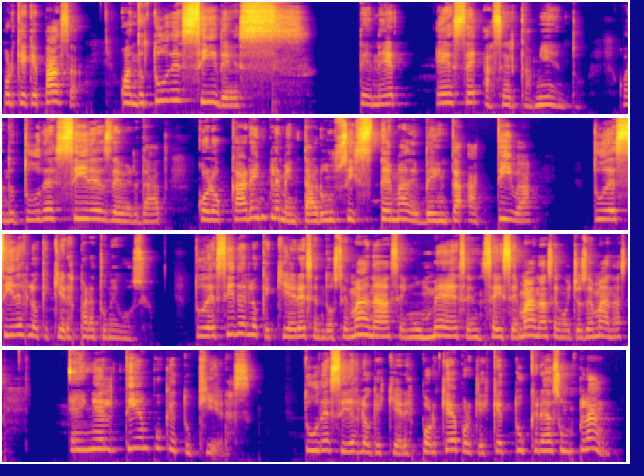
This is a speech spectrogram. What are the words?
Porque ¿qué pasa? Cuando tú decides tener ese acercamiento, cuando tú decides de verdad colocar e implementar un sistema de venta activa, tú decides lo que quieres para tu negocio. Tú decides lo que quieres en dos semanas, en un mes, en seis semanas, en ocho semanas, en el tiempo que tú quieras. Tú decides lo que quieres. ¿Por qué? Porque es que tú creas un plan.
